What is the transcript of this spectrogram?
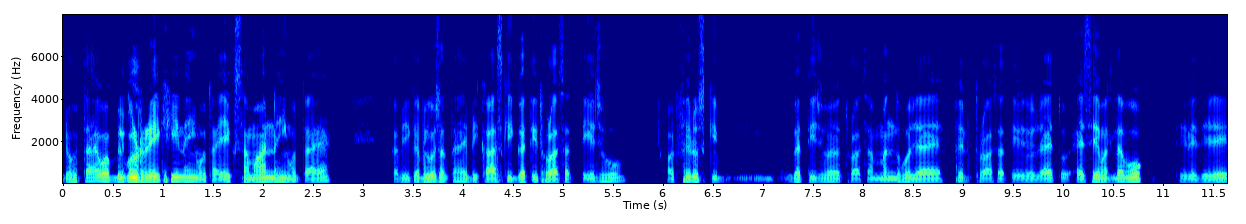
जो होता है वह बिल्कुल रेखी नहीं होता है, एक समान नहीं होता है। कभी कभी हो सकता है विकास की गति थोड़ा सा तेज़ हो और फिर उसकी गति जो है थोड़ा सा मंद हो जाए, फिर थोड़ा सा तेज़ हो जाए तो ऐसे मतलब वो धीरे धीरे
